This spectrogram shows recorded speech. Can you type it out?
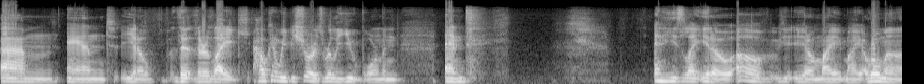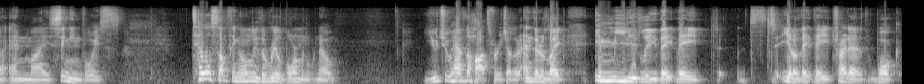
um, and, you know, they're, they're like, how can we be sure it's really you, Boorman? And, and he's like, you know, oh, you know, my, my aroma and my singing voice. Tell us something only the real Boorman would know. You two have the hots for each other. And they're like, immediately, they, they, you know, they, they try to walk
